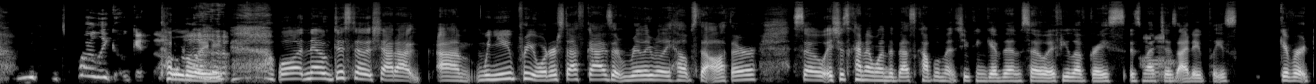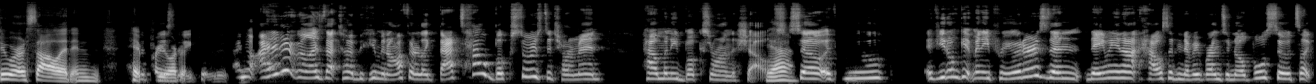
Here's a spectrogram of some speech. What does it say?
you totally go get them. Totally. well, no, just a shout out. Um, when you pre order stuff, guys, it really, really helps the author. So it's just kind of one of the best compliments you can give them. So if you love Grace as much Aww. as I do, please give her do her a solid and hit pre order. I know I didn't realize that how I became an author. Like that's how bookstores determine how many books are on the shelves. Yeah. So if you if you don't get many pre-orders, then they may not house it in every Barnes and Noble. So it's like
